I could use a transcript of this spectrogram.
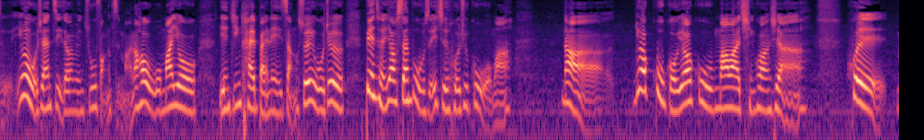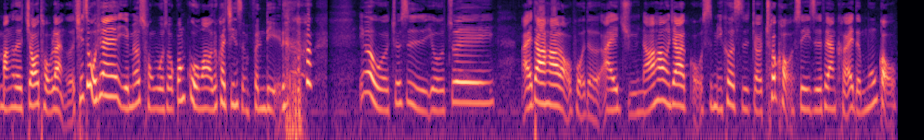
的。因为我现在自己在外面租房子嘛，然后我妈又眼睛开白内障，所以我就变成要三不五时一直回去顾我妈。那又要顾狗又要顾妈妈的情况下，会忙得焦头烂额。其实我现在也没有宠物的时候，光顾我妈我都快精神分裂了。因为我就是有追。挨大哈老婆的 IG，然后他们家的狗是米克斯，叫 Choco，是一只非常可爱的母狗。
